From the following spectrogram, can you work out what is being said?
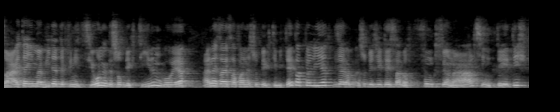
Seite immer wieder Definitionen des Objektiven, wo er einerseits auf eine Subjektivität appelliert, diese Subjektivität ist aber funktional, synthetisch,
